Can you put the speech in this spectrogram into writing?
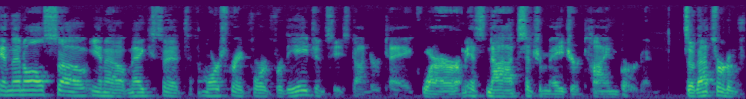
And then also, you know, makes it more straightforward for the agencies to undertake where it's not such a major time burden. So that's sort of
